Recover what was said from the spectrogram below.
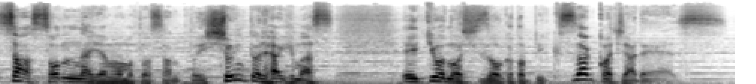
さあそんな山本さんと一緒に取り上げます。え今日の静岡トピックスはこちらです。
